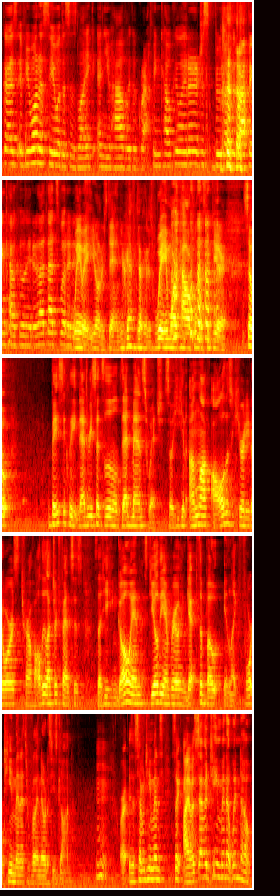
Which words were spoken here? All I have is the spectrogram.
guys, if you want to see what this is like, and you have like a graphing calculator, just boot up the graphing calculator. That that's what it is. Wait, wait, you don't understand. Your graphing calculator is way more powerful than this computer. So, basically, Nedry sets a little dead man switch so he can unlock all the security doors, turn off all the electric fences, so that he can go in, steal the embryos, and get to the boat in like 14 minutes before they notice he's gone. Mhm. Or is it 17 minutes? It's like, I have a 17 minute window.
